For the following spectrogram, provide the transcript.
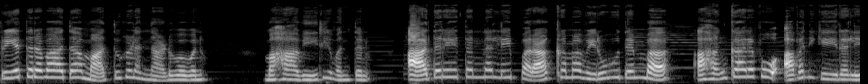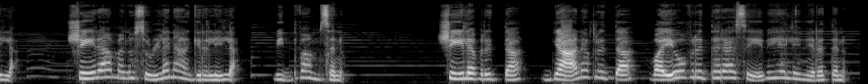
ಪ್ರಿಯತರವಾದ ಮಾತುಗಳನ್ನಾಡುವವನು. ಮಹಾವೀರ್ಯವಂತನು, ಆದರೆ ತನ್ನಲ್ಲಿ ಪರಾಕ್ರಮವಿರುವುದೆಂಬ ಅಹಂಕಾರವೂ ಅವನಿಗೆ ಇರಲಿಲ್ಲ. ಶ್ರೀರಾಮನು ಸುಳ್ಳನಾಗಿರಲಿಲ್ಲ. ವಿದ್ವಾಂಸನು. ಶೀಲವೃದ್ಧ, ಜ್ಞಾನವೃದ್ಧ, ವಯೋವೃದ್ಧರ ಸೇವೆಯಲ್ಲಿ ನಿರತನು.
